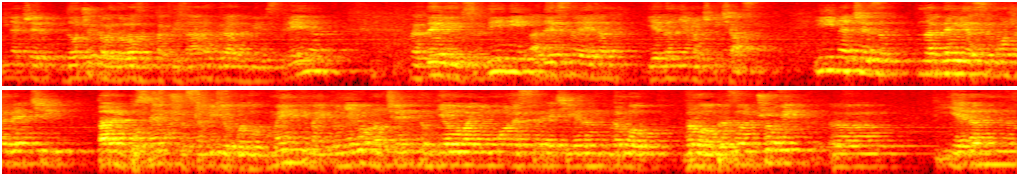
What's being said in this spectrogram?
inače dočekao je dolazak partizana u gradu bio strijeljan, Nardelli u sredini, a desno je jedan, jedan njemački časnik. I inače za Nardelija se može reći, barem po svemu što sam vidio po dokumentima i po njegovom općenitom djelovanju, može se reći jedan vrlo, vrlo obrazovan čovjek, uh, jedan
